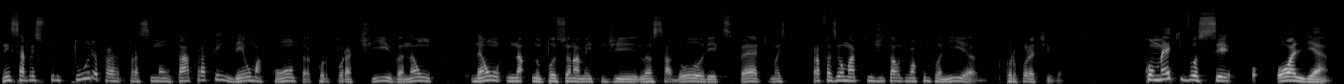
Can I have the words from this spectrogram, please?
nem sabem a estrutura para se montar para atender uma conta corporativa, não, não na- no posicionamento de lançador e expert, mas para fazer o marketing digital de uma companhia corporativa. Como é que você olha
